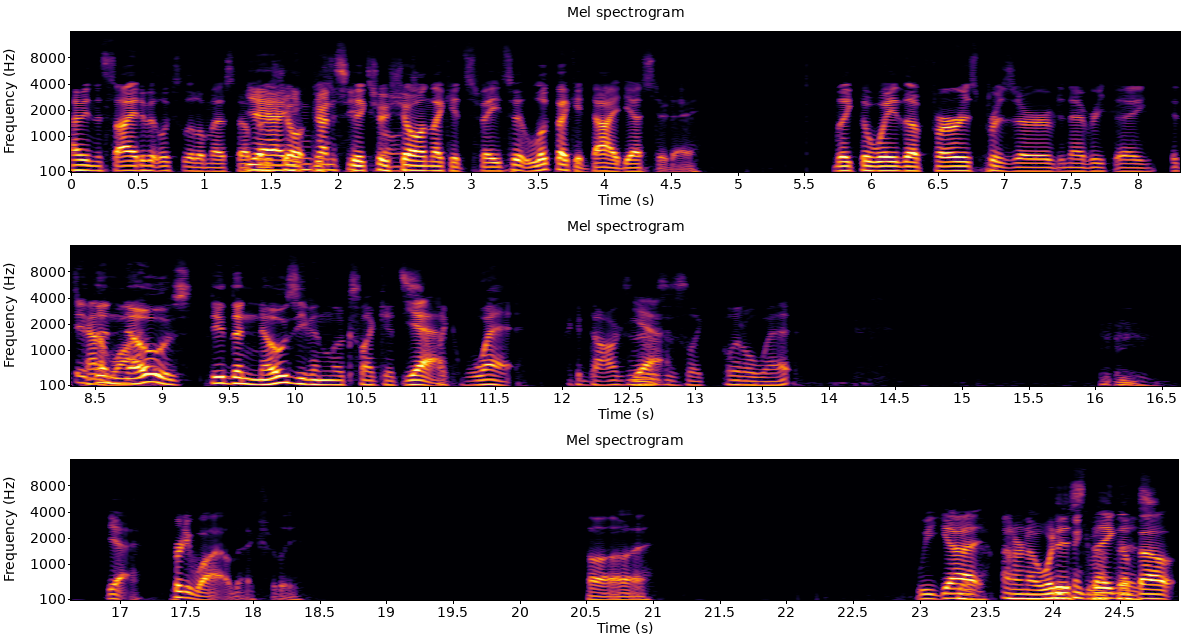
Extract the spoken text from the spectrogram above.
I mean, the side of it looks a little messed up. Yeah, but you show, can kinda this see its picture bones. showing, like, its face. It looked like it died yesterday. Like, the way the fur is preserved and everything. It's It- kind of the wild. nose, dude. The nose even looks like it's Yeah. like wet. Like a dog's Yeah. nose is like a little wet. Yeah, it's pretty wild actually. Uh we got Yeah. I don't know. What do you this think thing about this? about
